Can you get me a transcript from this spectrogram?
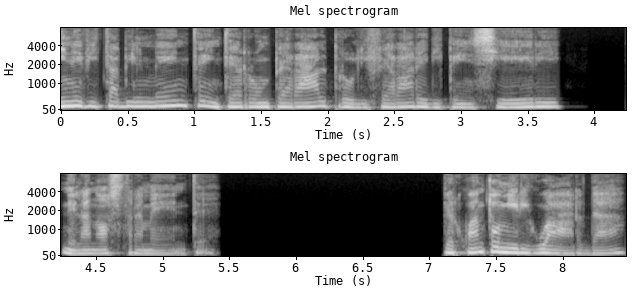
inevitabilmente interromperà il proliferare di pensieri nella nostra mente. Per quanto mi riguarda,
